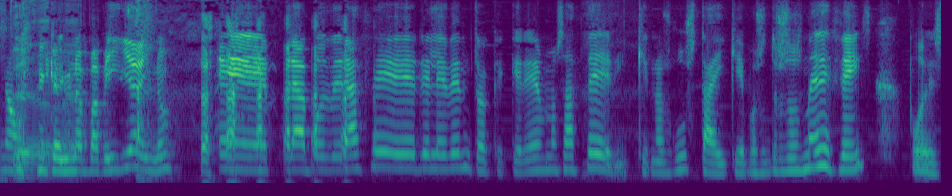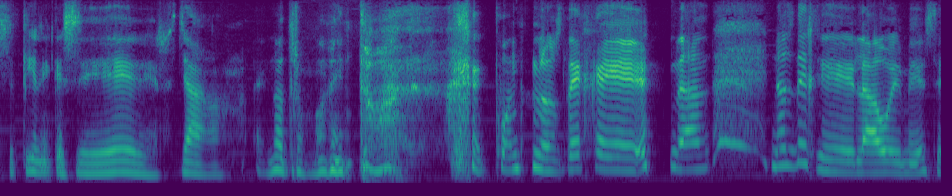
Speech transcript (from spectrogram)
no. que hay una papilla y no. Eh, para poder hacer el evento que queremos hacer y que nos gusta y que vosotros os merecéis, pues tiene que ser ya en otro momento. Cuando nos deje, nos deje la OMS.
